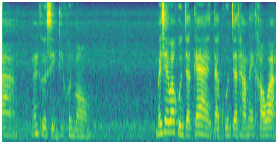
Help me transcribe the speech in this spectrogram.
บ้าง นั่นคือสิ่งที่คุณมอง ไม่ใช่ว่าคุณจะแกล้ง แต่คุณจะทำให้เขาอะ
